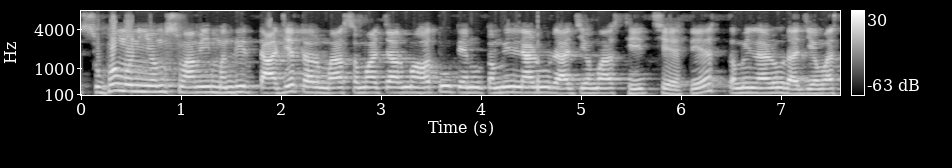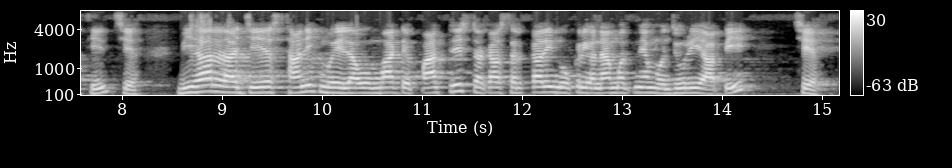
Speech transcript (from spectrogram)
સુબ્રમણ્યમ સ્વામી મંદિર તાજેતરમાં સમાચારમાં હતું, તેનું તમિલનાડુ રાજ્યમાં સ્થિત છે. તે તમિલનાડુ રાજ્યમાં સ્થિત છે. બિહાર રાજ્યએ સ્થાનિક મહિલાઓ માટે પાંત્રીસ ટકા સરકારી નોકરી અનામતને મંજૂરી આપી છે.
